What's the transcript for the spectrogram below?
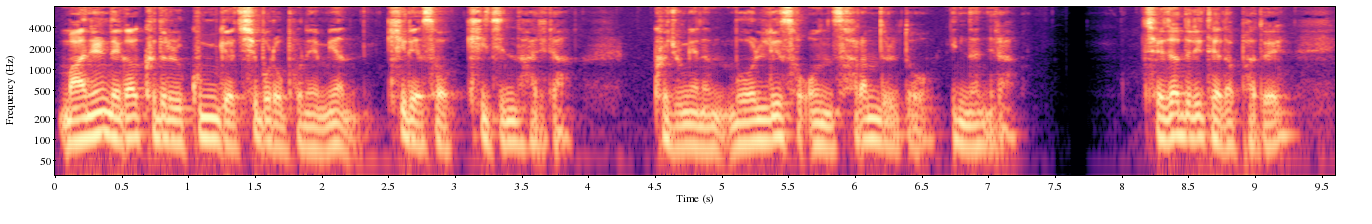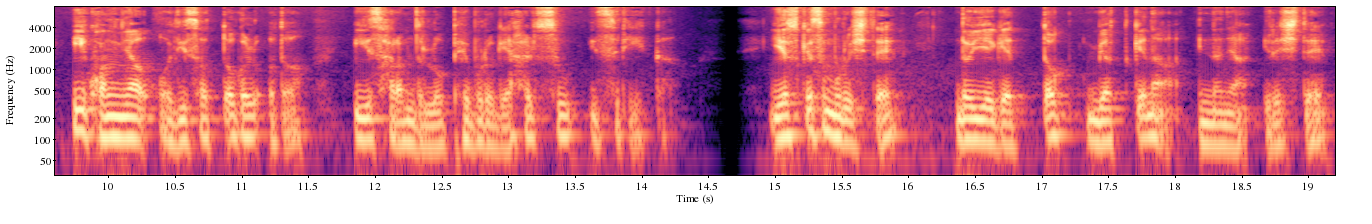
만일 내가 그들을 굶겨 집으로 보내면 길에서 기진하리라. 그 중에는 멀리서 온 사람들도 있느니라. 제자들이 대답하되 이 광야 어디서 떡을 얻어 이 사람들로 배부르게 할 수 있으리이까. 예수께서 물으시되 너희에게 떡 몇 개나 있느냐 이르시되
